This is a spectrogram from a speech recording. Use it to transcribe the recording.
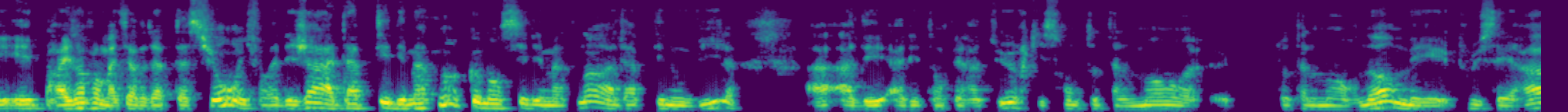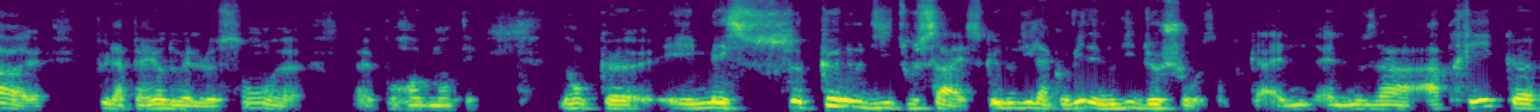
Et, par exemple, en matière d'adaptation, il faudrait déjà adapter dès maintenant, commencer dès maintenant à adapter nos villes à, des, températures qui seront totalement, euh, totalement hors normes, mais plus c'est rare, euh, plus la période où elles le sont euh, pour augmenter. Donc, et, mais ce que nous dit tout ça, et ce que nous dit la Covid, elle nous dit deux choses en tout cas. Elle, nous a appris que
